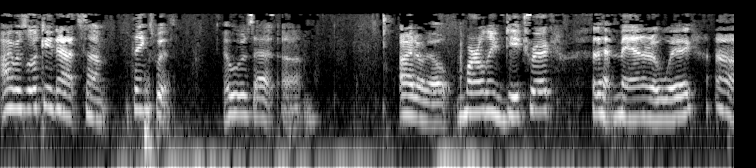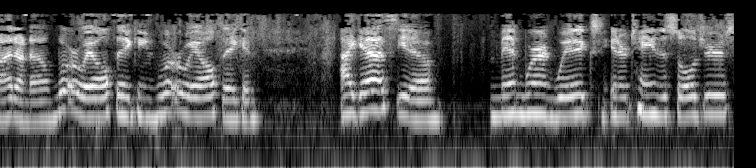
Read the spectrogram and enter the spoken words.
I was looking at some things with who was that? Um, I don't know, Marlene Dietrich. that man in a wig. Oh, I don't know. What were we all thinking? What were we all thinking? I guess, you know, men wearing wigs, entertaining the soldiers.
